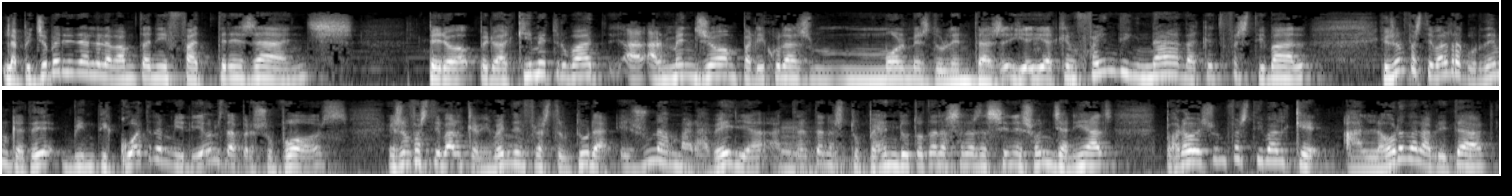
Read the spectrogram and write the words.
la pitjor Berlinale la vam tenir fa 3 anys, però, però aquí m'he trobat, almenys jo, en pel·lícules molt més dolentes. I, I el que em fa indignar d'aquest festival, que és un festival, recordem, que té 24 milions de pressupost, és un festival que a nivell d'infraestructura és una meravella, et tracten estupendo, totes les sales de cine són genials, però és un festival que, a l'hora de la veritat,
